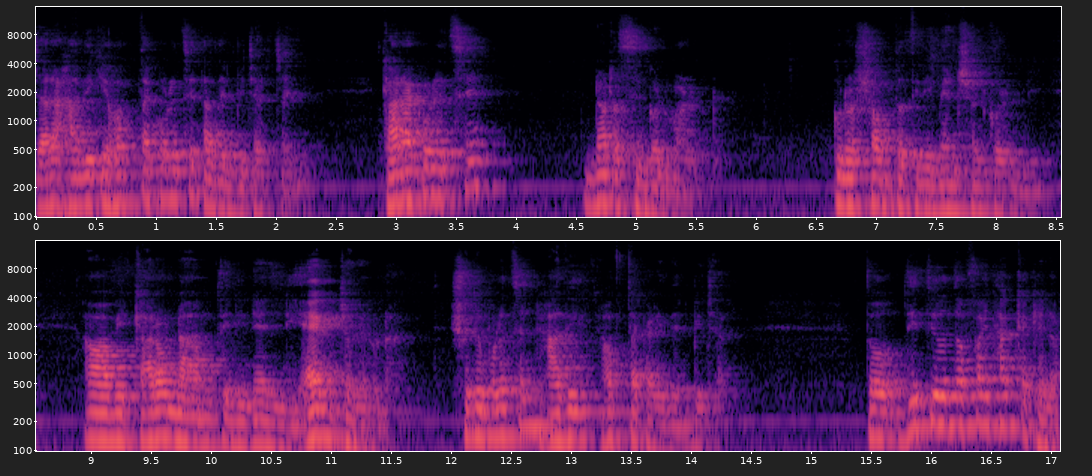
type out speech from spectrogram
যারা হাদিকে হত্যা করেছে, তাদের বিচার চাই। কারা করেছে? নট আ সিঙ্গল ওয়ার্ড কোনো শব্দ তিনি মেনশন করেননি। আওয়ামী কারও নাম তিনি নেননি, একজনেরও না। শুধু বলেছেন হাদি হত্যাকারীদের বিচার। তো দ্বিতীয় দফায় ধাক্কা খেলাম।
